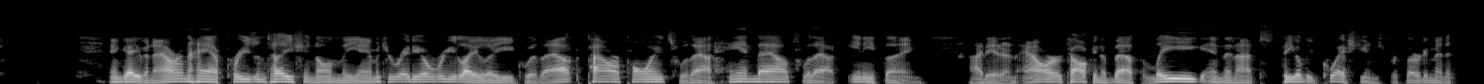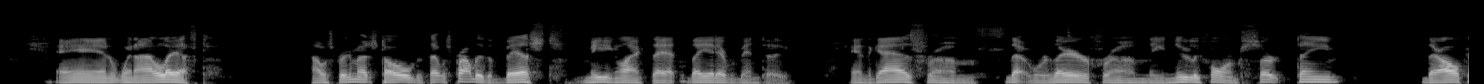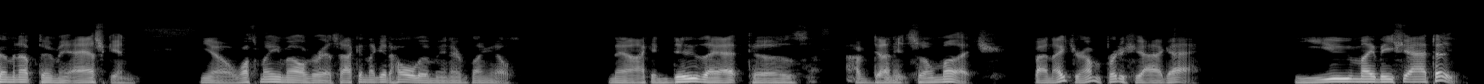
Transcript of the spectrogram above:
and gave an hour and a half presentation on the Amateur Radio Relay League without PowerPoints, without handouts, without anything. I did an hour talking about the league and then I fielded questions for 30 minutes. And when I left, I was pretty much told that that was probably the best meeting like that they had ever been to. And the guys from that were there from the newly formed CERT team, they're all coming up to me asking, you know, what's my email address? How can they get a hold of me and everything else? Now I can do that because I've done it so much. By nature, I'm a pretty shy guy. You may be shy too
